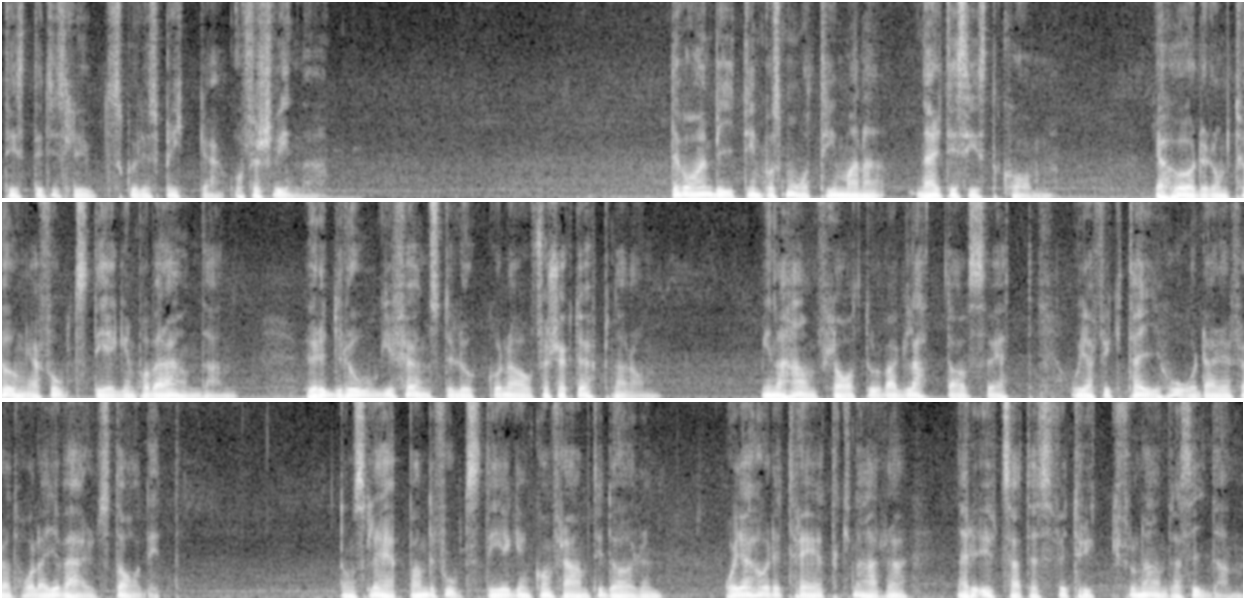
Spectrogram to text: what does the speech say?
tills det till slut skulle spricka och försvinna. Det var en bit in på småtimmarna när det till sist kom. Jag hörde de tunga fotstegen på verandan, hur det drog i fönsterluckorna och försökte öppna dem. Mina handflator var glatta av svett och jag fick ta i hårdare för att hålla geväret stadigt. De släpande fotstegen kom fram till dörren och jag hörde trät knarra när det utsattes för tryck från andra sidan.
